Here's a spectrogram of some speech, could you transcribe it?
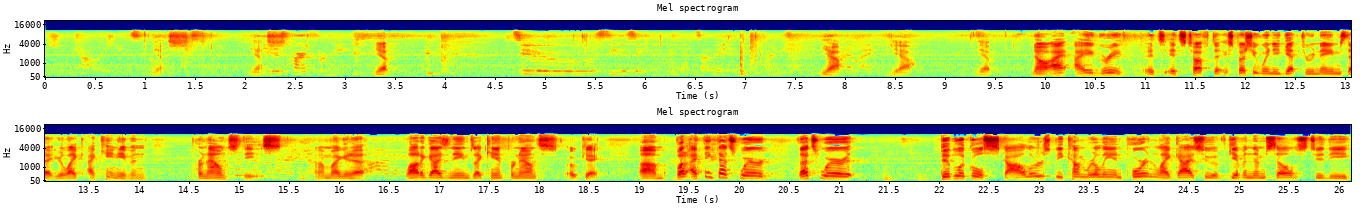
the genealogies. Yes. Yes. It is hard for me Yep. to see the significance of it and the importance of it Yeah. in my life. Yeah. Yep. No, I, I agree. It's it's tough to especially when you get through names that you're like, I can't even pronounce these. How am I gonna a lot of guys' names I can't pronounce. Okay. Um, but I think that's where that's where biblical scholars become really important, like guys who have given themselves to the,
